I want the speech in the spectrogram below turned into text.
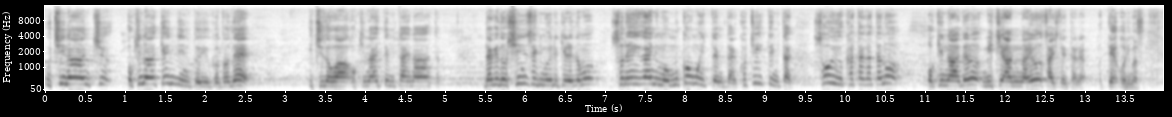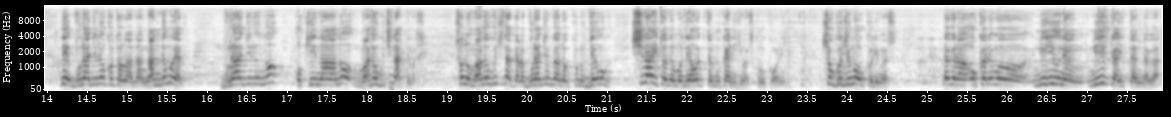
うちなんちゅ沖縄県人ということで一度は沖縄行ってみたいなと。だけど親戚もいるけれどもそれ以外にも向こうも行ってみたい。こっち行ってみたい。そういう方々の沖縄での道案内をさせていただいております。でブラジルのことなら何でもやる。ブラジルの沖縄の窓口になってます。その窓口だからブラジルから来る電話しない人でも電話来て迎えに行きます。空港に。食事も送ります。だからお金も20年20回行ったんだが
